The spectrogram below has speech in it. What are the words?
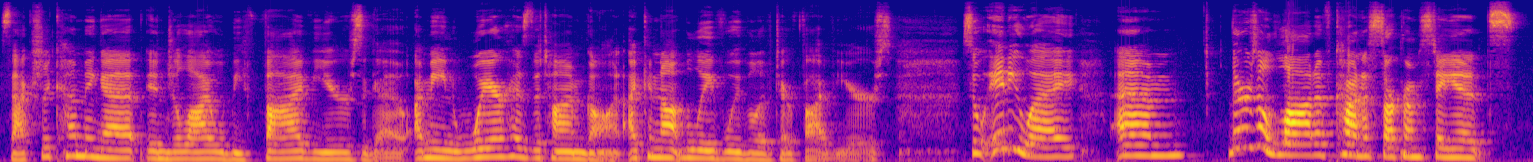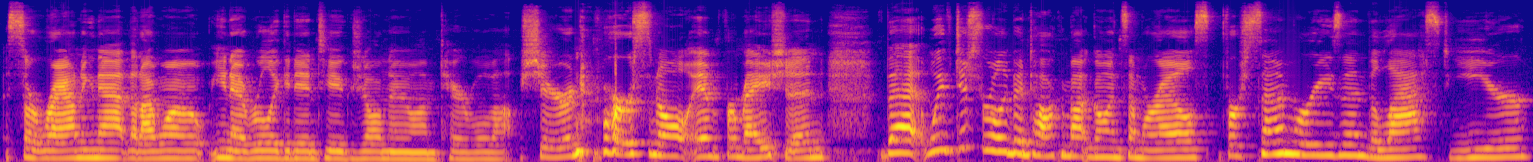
is actually coming up in July, will be five years ago. I mean, where has the time gone? I cannot believe we've lived here five years. So, anyway, um, there's a lot of kind of circumstance surrounding that that I won't, you know, really get into because y'all know I'm terrible about sharing personal information. But we've just really been talking about going somewhere else. For some reason, the last year,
